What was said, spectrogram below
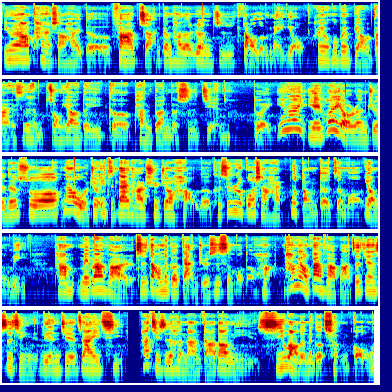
因为要看小孩的发展跟他的认知到了没有，还有会不会表达也是很重要的一个判断的时间。对，因为也会有人觉得说，那我就一直带他去就好了。可是如果小孩不懂得怎么用力，他没办法知道那个感觉是什么的话，他没有办法把这件事情连接在一起。他其实很难达到你希望的那个成功，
